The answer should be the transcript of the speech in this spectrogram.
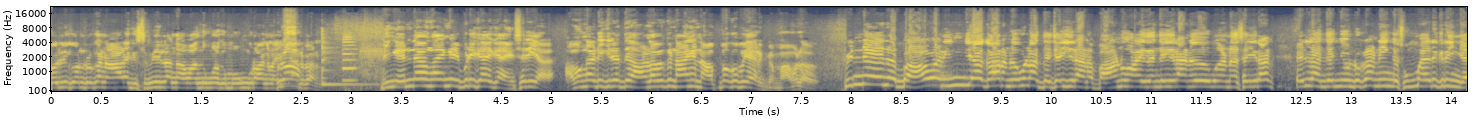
சொல்லி கொண்டிருக்க நாளைக்கு ஸ்ரீலங்கா வந்து உங்களுக்கு முங்குறாங்களா நீங்க என்ன வெங்காயங்க இப்படி காய்க்காங்க சரியா? அவங்க அடிக்கிறது அளவுக்கு நாங்க என்ன அப்ப குப்பையா இருக்கோம் அவ்வளவு? பின்ன என்னப்பா அவன் இந்தியாக்காரன் எவ்வளவு செய்யறானப்பா அணு ஆயுதம் செய்யறான் செய்யறான் எல்லாம் செஞ்சு கொண்டிருக்கான் நீங்க சும்மா இருக்கிறீங்க.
